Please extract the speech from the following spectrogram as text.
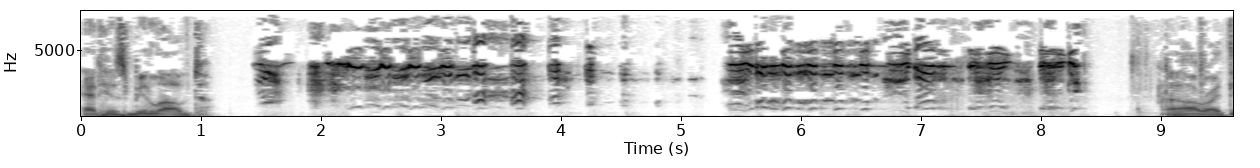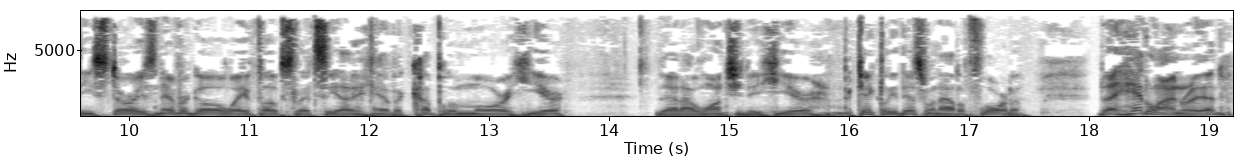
at his beloved. All right, these stories never go away, folks. Let's see, I have a couple of more here that I want you to hear, particularly this one out of Florida. The headline read,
